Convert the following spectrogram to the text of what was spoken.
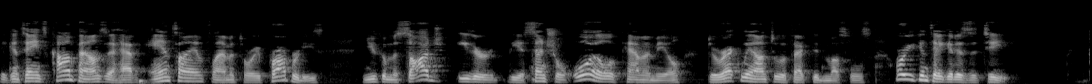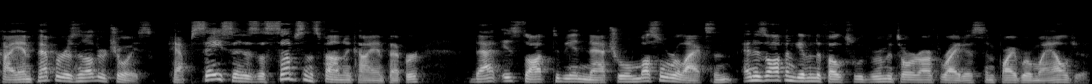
It contains compounds that have anti-inflammatory properties. You can massage either the essential oil of chamomile directly onto affected muscles, or you can take it as a tea. Cayenne pepper is another choice. Capsaicin is a substance found in cayenne pepper that is thought to be a natural muscle relaxant and is often given to folks with rheumatoid arthritis and fibromyalgia.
